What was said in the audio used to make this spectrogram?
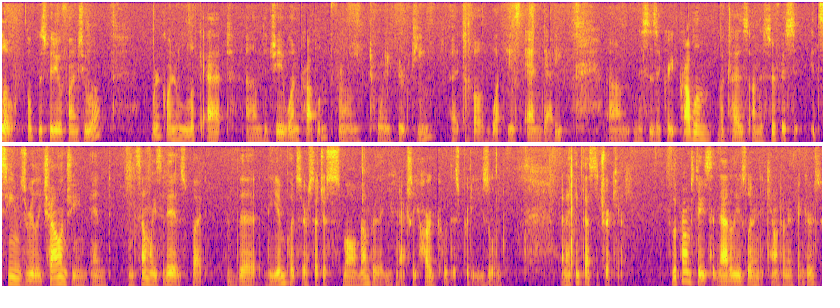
Hello, hope this video finds you well. We're going to look at um, the J1 problem from 2013. Uh, it's called What is N Daddy? Um, this is a great problem because on the surface it seems really challenging and in some ways it is, but the, the inputs are such a small number that you can actually hard code this pretty easily. And I think that's the trick here. So the problem states that Natalie is learning to count on her fingers.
